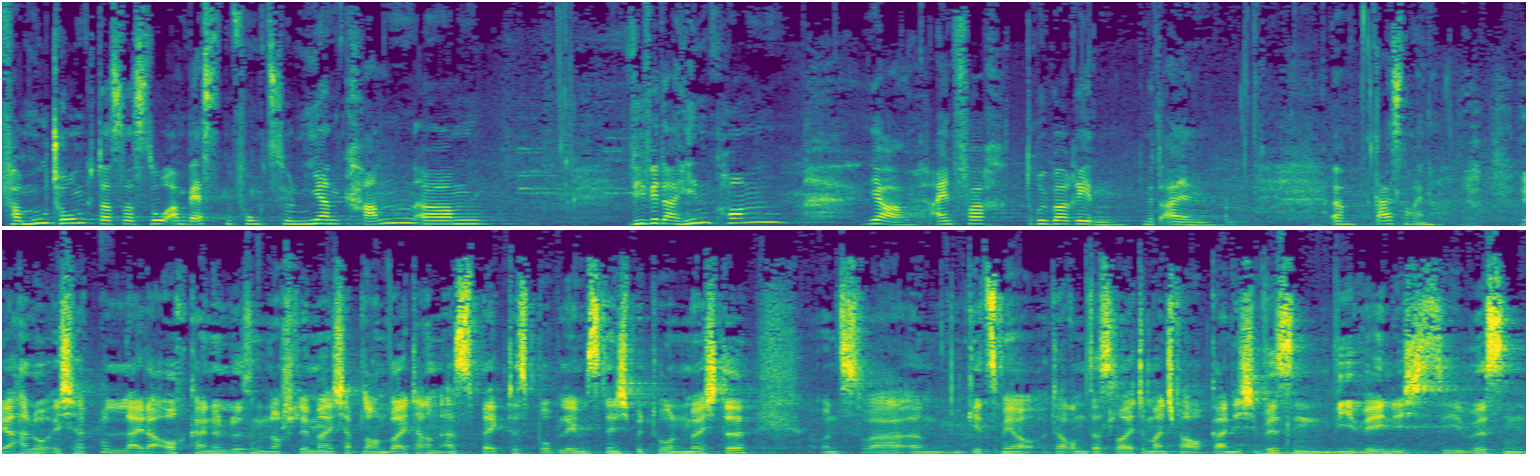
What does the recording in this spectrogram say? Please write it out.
Vermutung, dass das so am besten funktionieren kann. Ähm, wie wir da hinkommen, ja, einfach drüber reden mit allen. Ähm, da ist noch einer. Ja, ja hallo, ich habe leider auch keine Lösung, noch schlimmer. Ich habe noch einen weiteren Aspekt des Problems, den ich betonen möchte. Und zwar ähm, geht es mir darum, dass Leute manchmal auch gar nicht wissen, wie wenig sie wissen.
